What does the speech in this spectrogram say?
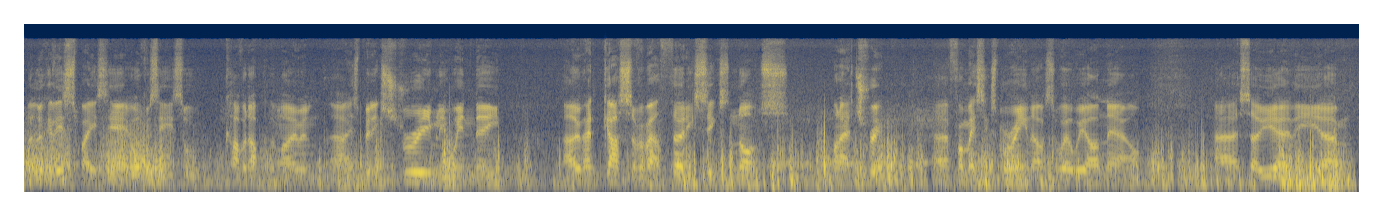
But look at this space here. Obviously, it's all covered up at the moment. Uh, it's been extremely windy. Uh, we've had gusts of about 36 knots on our trip uh, from Essex Marina to where we are now. Uh, so yeah, the um, the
